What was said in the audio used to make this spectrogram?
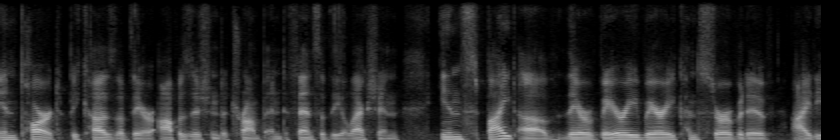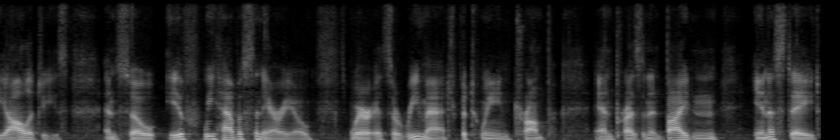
in part because of their opposition to Trump and defense of the election, in spite of their very, very conservative ideologies. And so, if we have a scenario where it's a rematch between Trump and President Biden in a state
